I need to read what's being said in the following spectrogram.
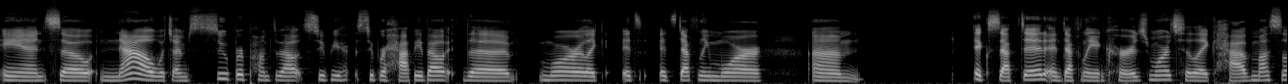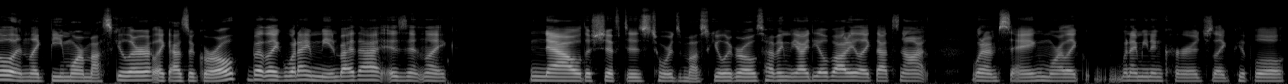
And so now, which I'm super pumped about, super super happy about, the more like it's it's definitely more um accepted and definitely encouraged more to like have muscle and like be more muscular like as a girl. But like what I mean by that isn't like now the shift is towards muscular girls having the ideal body. Like that's not what I'm saying. More like when I mean encouraged, like people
